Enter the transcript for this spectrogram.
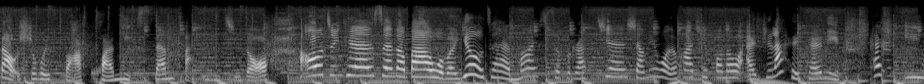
到是会罚款你三百应急的哦。好，今天三到八我们又在 My s u p r a 见，想念我的话去 follow 我 IG 啦，嘿 Penny H E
